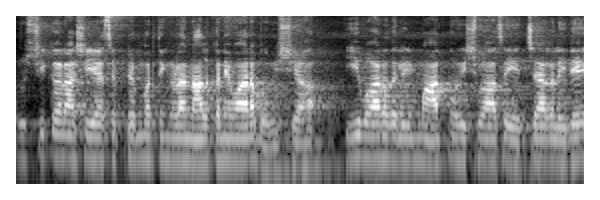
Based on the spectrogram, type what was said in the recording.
ವೃಶ್ಚಿಕ ರಾಶಿಯ ಸೆಪ್ಟೆಂಬರ್ ತಿಂಗಳ ನಾಲ್ಕನೇ ವಾರ ಭವಿಷ್ಯ. ಈ ವಾರದಲ್ಲಿ ನಿಮ್ಮ ಆತ್ಮವಿಶ್ವಾಸ ಹೆಚ್ಚಾಗಲಿದೆ.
